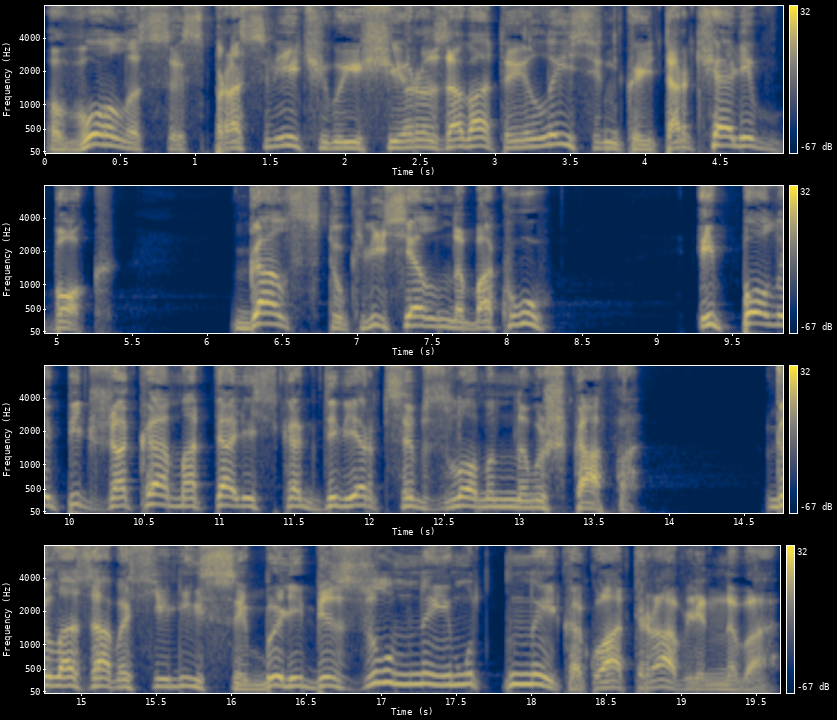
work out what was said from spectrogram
Волосы с просвечивающей розоватой лысинкой торчали в бок галстук висел на боку, и полы пиджака мотались, как дверцы взломанного шкафа. Глаза Василисы были безумны и мутны, как у отравленного.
